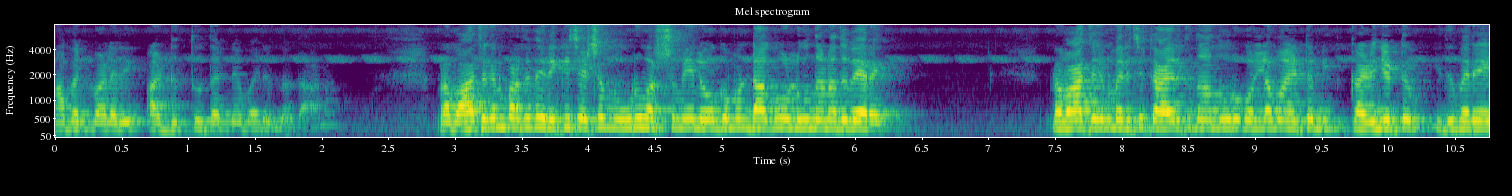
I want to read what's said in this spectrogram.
അവൻ വളരെ അടുത്തു തന്നെ വരുന്നതാണ്. പ്രവാചകൻ പറഞ്ഞത് എനിക്ക് ശേഷം നൂറ് വർഷമേ ലോകമുണ്ടാകുള്ളൂ എന്നാണ് അത് വേറെ. പ്രവാചകൻ മരിച്ചിട്ട് ആയിരത്തി നാനൂറ് കൊല്ലമായിട്ടും കഴിഞ്ഞിട്ടും ഇതുവരെ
